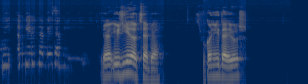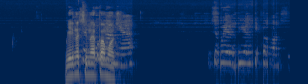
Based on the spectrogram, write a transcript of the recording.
A mnie- prawie zabili. Ja już idę do ciebie. Spokojnie idę już. Biegnę ci na pomoc. mnie. Potrzebuję wielkiej pomocy.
